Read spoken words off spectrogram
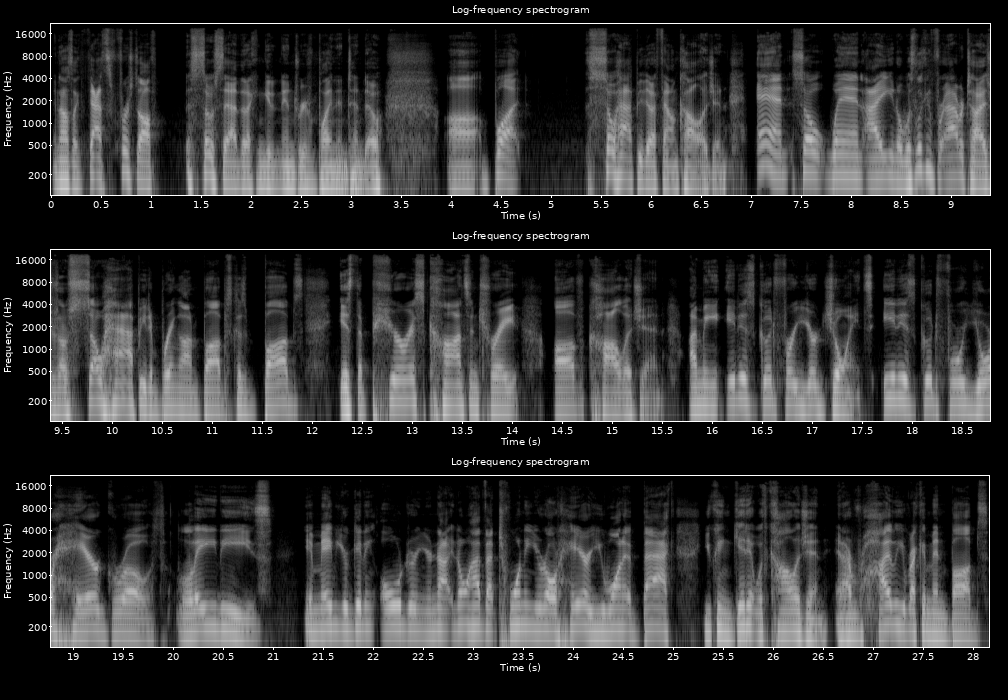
And i was like that's first off it's so sad that i can get an injury from playing nintendo. Uh but so happy that I found collagen. And so when I, you know, was looking for advertisers, I was so happy to bring on Bubs because Bubs is the purest concentrate of collagen. I mean, it is good for your joints. It is good for your hair growth. Ladies, and maybe you're getting older and you're not you don't have that 20 year old hair you want it back you can get it with collagen. And i highly recommend bubs.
